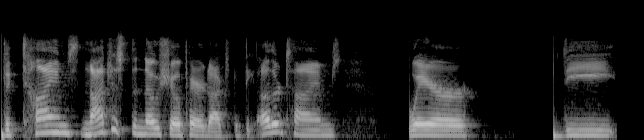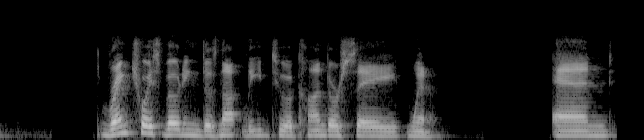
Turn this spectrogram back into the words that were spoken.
the times not just the no show paradox but the other times where the ranked choice voting does not lead to a Condorcet winner and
